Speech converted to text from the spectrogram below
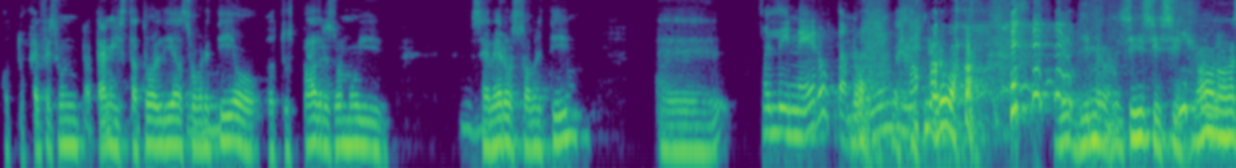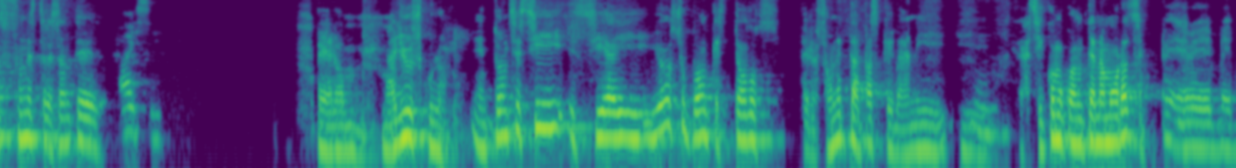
o tu jefe es un patán y está todo el día sobre ti, o, o tus padres son muy severos sobre ti. eh, El dinero no, también, el ¿no? dinero, dímelo, sí, sí, sí. No, no, es un estresante Ay, sí. pero mayúsculo. Entonces sí, sí hay, yo supongo que todos, pero son etapas que van y, y así como cuando te enamoras, eh, eh,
